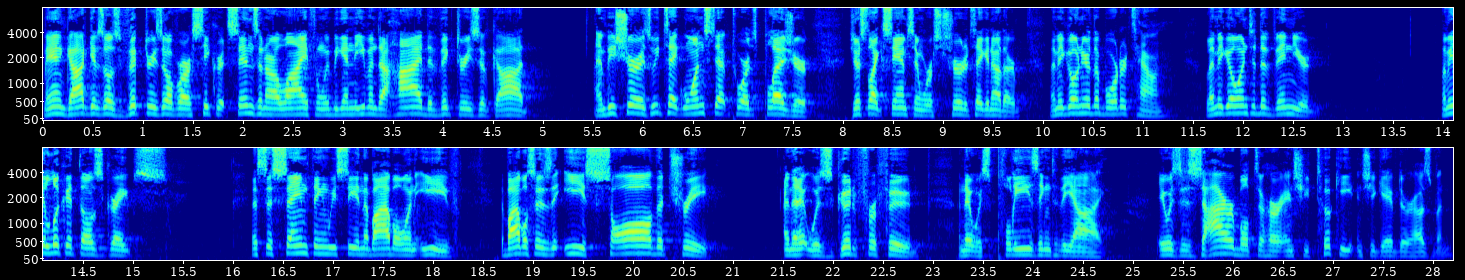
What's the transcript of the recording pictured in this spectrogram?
Man, God gives those victories over our secret sins in our life, and we begin even to hide the victories of God. And be sure, as we take one step towards pleasure, just like Samson, we're sure to take another. Let me go near the border town. Let me go into the vineyard. Let me look at those grapes. It's the same thing we see in the Bible when Eve. The Bible says that Eve saw the tree and that it was good for food and that it was pleasing to the eye. It was desirable to her, and she took it and she gave to her husband.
